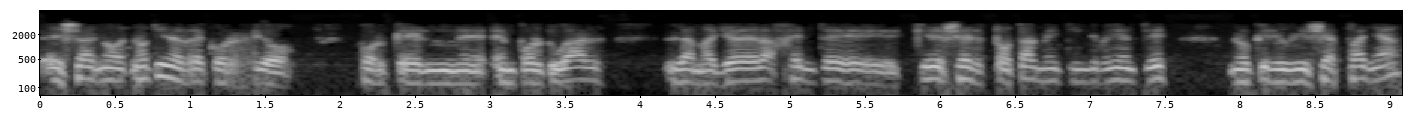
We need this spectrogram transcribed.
esa no, no tiene recorrido porque en, eh, en, Portugal la mayoría de la gente quiere ser totalmente independiente no quiere unirse a España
